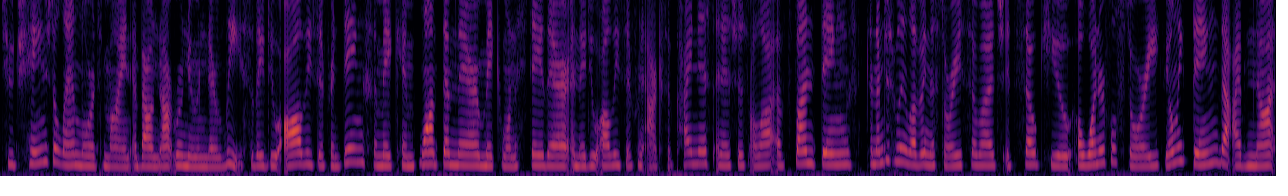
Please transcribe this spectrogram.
to change the landlord's mind about not renewing their lease. So they do all these different things to make him want them there, make him want to stay there, and they do all these different acts of kindness. And it's just a lot of fun things. And I'm just really loving the story so much. It's so cute, a wonderful story. The only thing that I'm not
